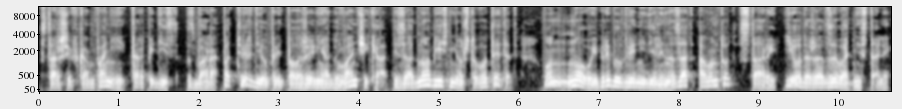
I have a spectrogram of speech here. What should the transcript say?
Старший в компании, торпедист с бара, подтвердил предположение одуванчика и заодно объяснил, что вот этот, он новый, прибыл две недели назад, а вон тот старый, его даже отзывать не стали.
